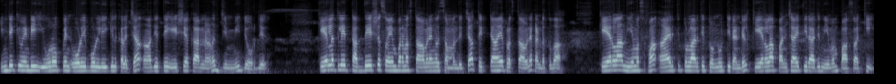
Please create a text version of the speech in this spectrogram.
ഇന്ത്യയ്ക്ക് വേണ്ടി യൂറോപ്യൻ വോളിബോൾ ലീഗിൽ കളിച്ച ആദ്യത്തെ ഏഷ്യക്കാരനാണ് ജിമ്മി ജോർജ്. കേരളത്തിലെ തദ്ദേശ സ്വയംഭരണ സ്ഥാപനങ്ങൾ സംബന്ധിച്ച തെറ്റായ പ്രസ്താവന കണ്ടെത്തുക. കേരള നിയമസഭ ആയിരത്തി തൊള്ളായിരത്തി തൊണ്ണൂറ്റി രണ്ടിൽ കേരള പഞ്ചായത്തി രാജ് നിയമം പാസാക്കി.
